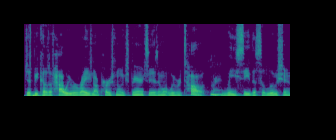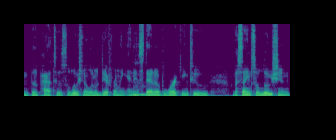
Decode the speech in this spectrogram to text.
Just because of how we were raised and our personal experiences and what we were taught, Right. we see the solution, the path to the solution a little differently. And mm-hmm. instead of working to the same solution,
